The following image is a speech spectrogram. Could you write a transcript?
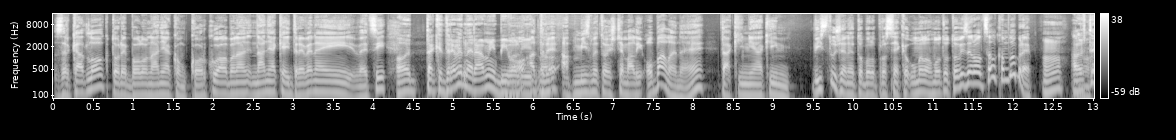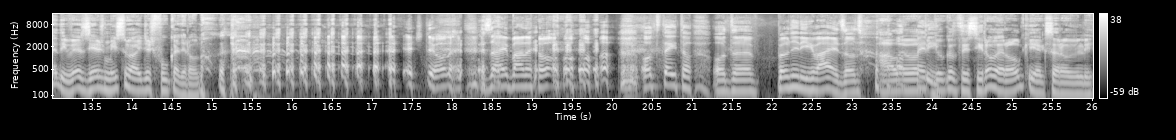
zrkadlo, ktoré bolo na nejakom korku alebo na, na nejakej drevenej veci. O, také drevené ramy bývali. No, a, dre, a my sme to ešte mali obalené takým nejakým vystúžené, to bolo proste nejaké umelou hmotou, to vyzeralo celkom dobre. Hm, ale vtedy, vieš, zješ misu a ideš fúkať rovno. Ešte one zajebaného od tejto, od eh, plnených vajec, od, Alebo od ty peny. kokos, tie syrové rolky, jak sa robili.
